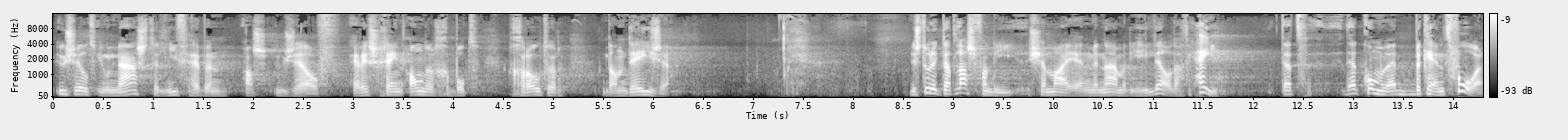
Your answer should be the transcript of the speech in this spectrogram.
U zult uw naaste liefhebben als uzelf. Er is geen ander gebod groter dan deze. Dus toen ik dat las van die Shammai en met name die Hillel, dacht ik, hé, hey, dat, dat komt me bekend voor.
